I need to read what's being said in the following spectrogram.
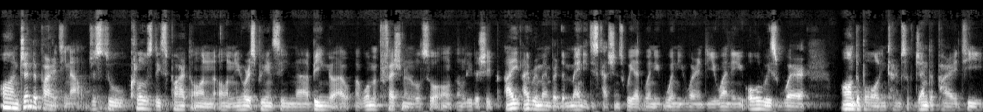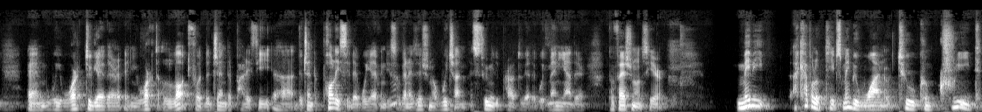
On gender parity now, just to close this part on, on your experience in uh, being a, a, woman professional and also on, on, leadership, I, I remember the many discussions we had when you, when you were in the UN and you always were on the ball in terms of gender parity and we worked together and you worked a lot for the gender parity uh, the gender policy that we have in this mm-hmm. organization of which i'm extremely proud together with many other professionals here maybe a couple of tips maybe one or two concrete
